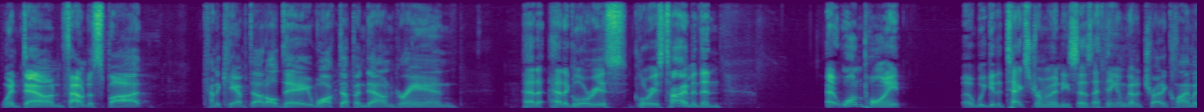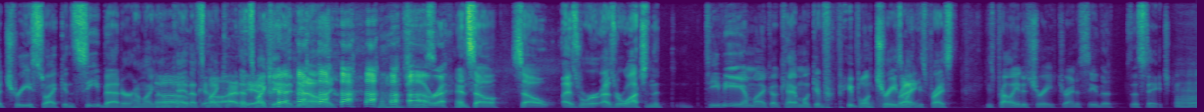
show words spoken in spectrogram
Went down, found a spot, kind of camped out all day, walked up and down Grand, had a, had a glorious glorious time, and then at one point uh, we get a text from him and he says, "I think I'm going to try to climb a tree so I can see better." I'm like, "Okay, Oh, that's my God, kid. That's yeah. my kid." You know, like, oh. Right. And so, so as we're as we're watching the TV, I'm like, "Okay, I'm looking for people in trees." I'm Right. Like he's probably he's probably in a tree trying to see the the stage. Mm-hmm.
